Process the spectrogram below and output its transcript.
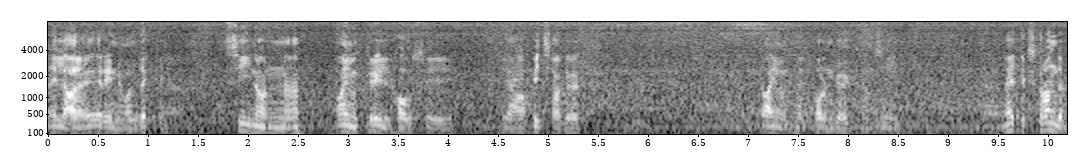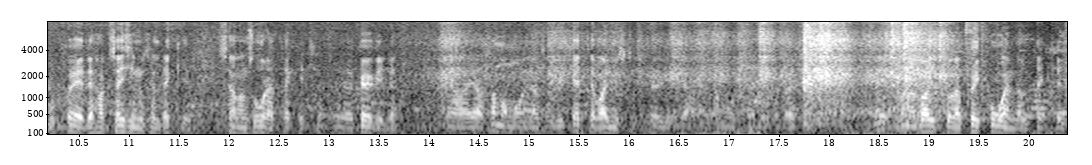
neljal erineval tekil. siin on äh, ainult grillhouse'i ja pitsaköök. ainult need kolm kööki on siin. Näiteks Grande Buffet tehakse esimesel tekil, seal on suured tekid, äh, köögid ja, ja, ja samamoodi on seal kõik ettevalmistusköögid ja, ja muud sellised asjad. meeskonnatoit tuleb kõik kuuendal tekil.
